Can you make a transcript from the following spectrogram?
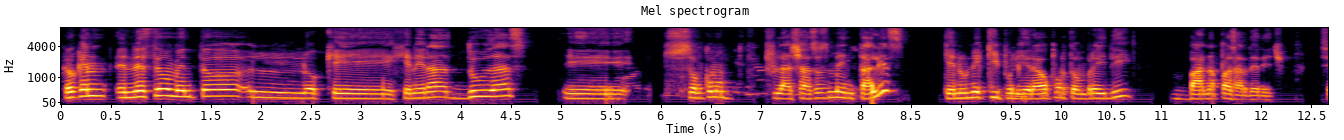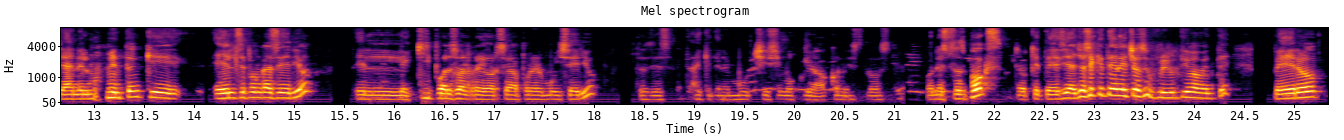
Creo que en, este momento lo que genera dudas eh, son como flashazos mentales que en un equipo liderado por Tom Brady van a pasar derecho. O sea, en el momento en que él se ponga serio, el equipo a su alrededor se va a poner muy serio. Entonces hay que tener muchísimo cuidado con estos, con estos box. Lo que te decía, yo sé que te han hecho sufrir últimamente, pero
